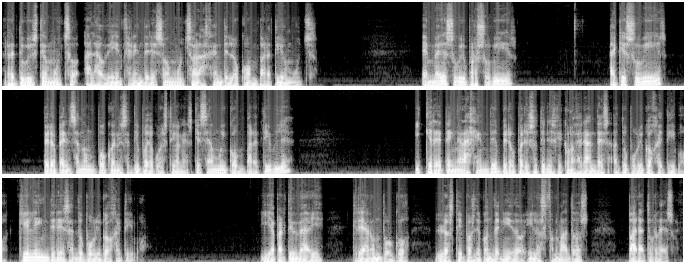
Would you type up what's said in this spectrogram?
retuviste mucho a la audiencia, le interesó mucho a la gente, lo compartió mucho. En vez de subir por subir, hay que subir, pero pensando un poco en ese tipo de cuestiones, que sea muy compartible y que retenga a la gente, pero por eso tienes que conocer antes a tu público objetivo. ¿Qué le interesa a tu público objetivo? Y a partir de ahí, crear un poco los tipos de contenido y los formatos para tus redes sociales.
